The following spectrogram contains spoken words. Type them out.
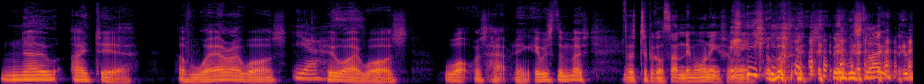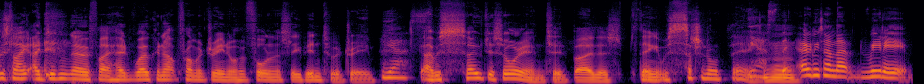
no idea of where I was, Yes. who I was, what was happening. It was the most, It was a typical Sunday morning for me. but it was like, it was like I didn't know if I had woken up from a dream or had fallen asleep into a dream. Yes. I was so disoriented by this thing. It was such an odd thing. Yes, the mm-hmm. only time that really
